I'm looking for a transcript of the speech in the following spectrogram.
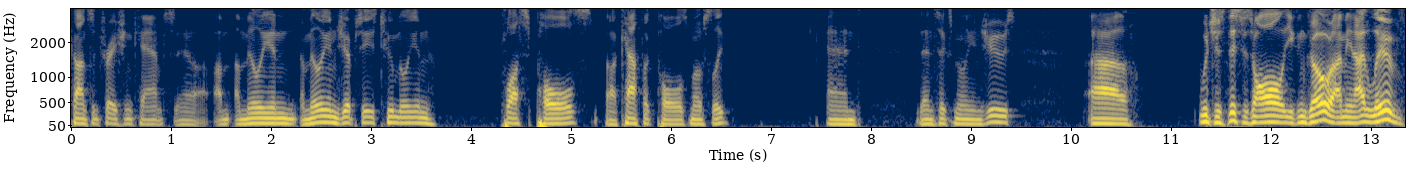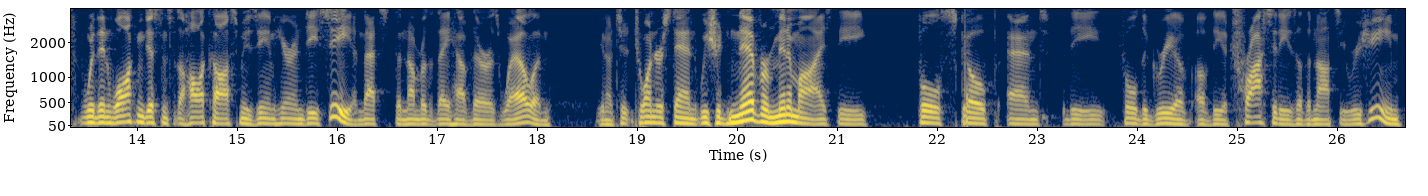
concentration camps. Uh, a, a, million, a million gypsies, two million plus Poles, uh, Catholic Poles mostly, and then six million Jews. Which is this is all you can go. I mean, I live within walking distance of the Holocaust Museum here in D.C., and that's the number that they have there as well. And you know, to, to understand, we should never minimize the full scope and the full degree of, of the atrocities of the Nazi regime.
